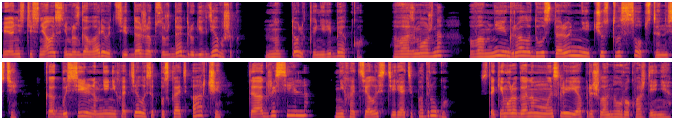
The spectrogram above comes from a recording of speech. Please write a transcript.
Я не стеснялась с ним разговаривать и даже обсуждать других девушек. Но только не Ребекку. Возможно, во мне играло двустороннее чувство собственности. Как бы сильно мне не хотелось отпускать Арчи, так же сильно не хотелось терять и подругу. С таким ураганом мыслей я пришла на урок вождения.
